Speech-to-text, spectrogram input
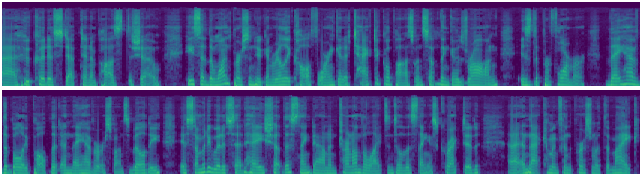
uh, who could have stepped in and paused the show. He said the one person who can really call for and get a tactical pause when something goes wrong is the performer. They have the bully pulpit and they have a responsibility. If somebody would have said, hey, shut this thing down and turn on the lights until this thing is corrected, uh, and that coming from the person with the mic,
